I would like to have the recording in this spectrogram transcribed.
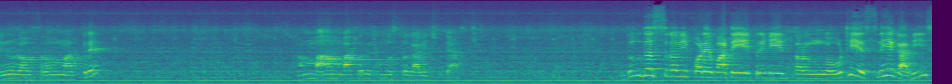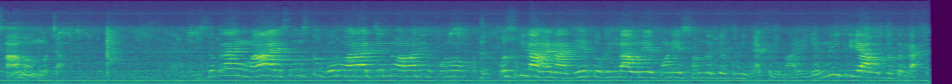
ধেনুরাও শ্রবণ মাত্রে হাম্বা হাম্বা করে সমস্ত গাবি ছুটে আসছে। দুগ্ধস্রবী পড়ে বাটে প্রেমের তরঙ্গ উঠে স্নেহ গাভী সাম অঙ্গ চাটে সুতরাং মা, এই সমস্ত গরু আনার জন্য আমাদের কোনো অসুবিধা হয় না। যেহেতু বৃন্দাবনের বনের সৌন্দর্য তুমি দেখনি মা, এই জন্যই গৃহে আবদ্ধ করে রাখতে।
